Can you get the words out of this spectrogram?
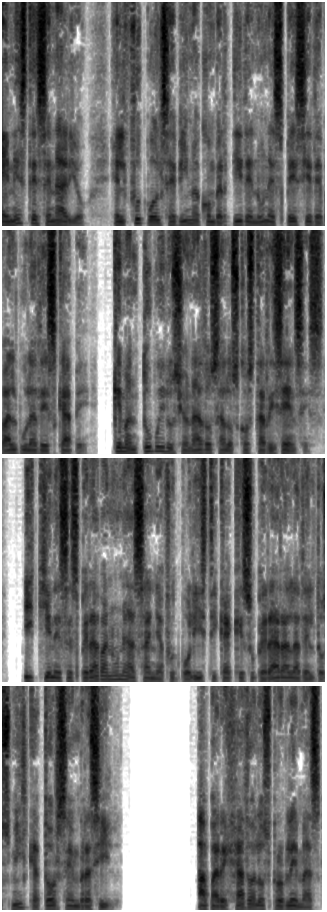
En este escenario, el fútbol se vino a convertir en una especie de válvula de escape, que mantuvo ilusionados a los costarricenses, y quienes esperaban una hazaña futbolística que superara la del 2014 en Brasil. Aparejado a los problemas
